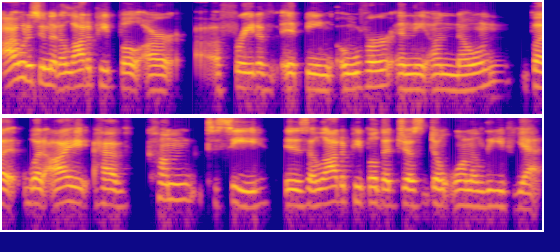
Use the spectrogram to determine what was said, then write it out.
I would assume that a lot of people are afraid of it being over and the unknown. But what I have come to see is a lot of people that just don't want to leave yet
